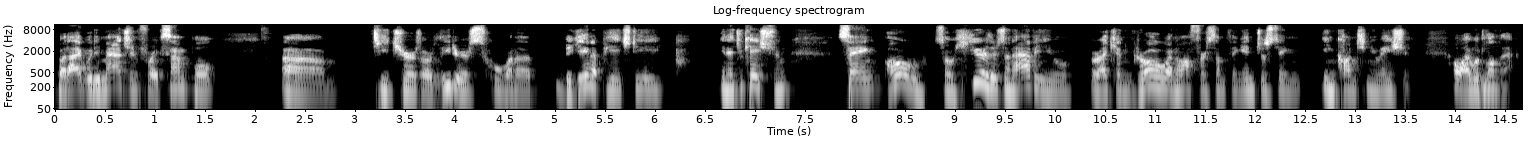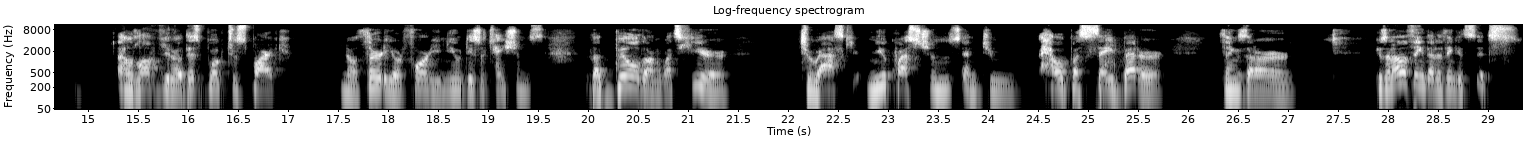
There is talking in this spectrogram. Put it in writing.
but I would imagine, for example, um, teachers or leaders who want to begin a PhD in education saying, Oh, so here there's an avenue where I can grow and offer something interesting in continuation. Oh, I would love that. I would love, you know, this book to spark, you know, 30 or 40 new dissertations that build on what's here to ask new questions and to help us say better things that are because another thing that I think it's it's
